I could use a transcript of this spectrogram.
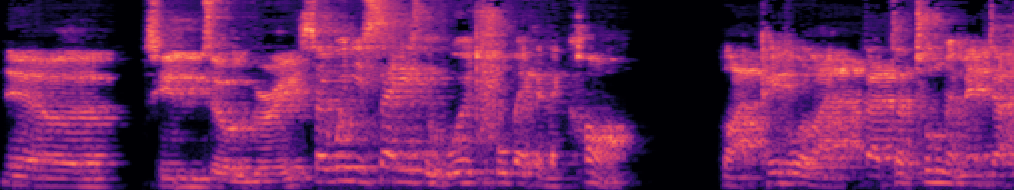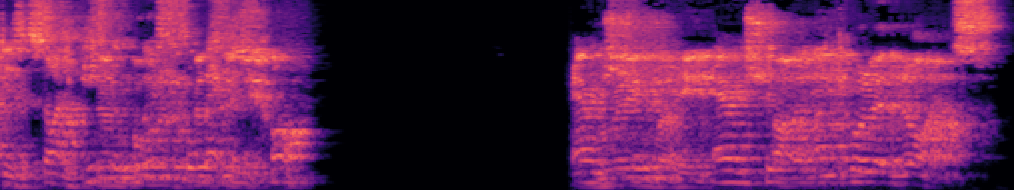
Yeah, I tend to agree. So when you say he's the worst fullback in the comp, like people are like, they're talking about Matt Dufty as a signing. He's So the worst what fullback in the comp. Aaron Really, Aaron Schoupp. Oh, you I, put it at Knights.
